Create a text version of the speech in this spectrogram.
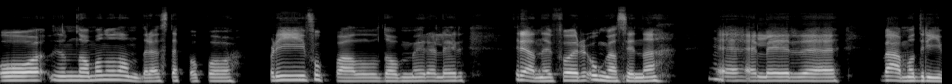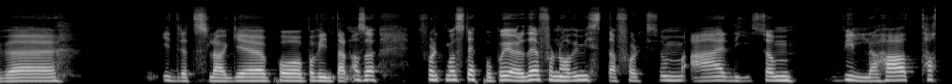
Og liksom, nå må noen andre steppe opp og bli fotballdommer eller trener for unga sine. Mm. Eh, eller eh, være med å drive idrettslaget på, på vinteren. Altså, folk må steppe opp og gjøre det, for nå har vi mista folk som er de som ville ha tatt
